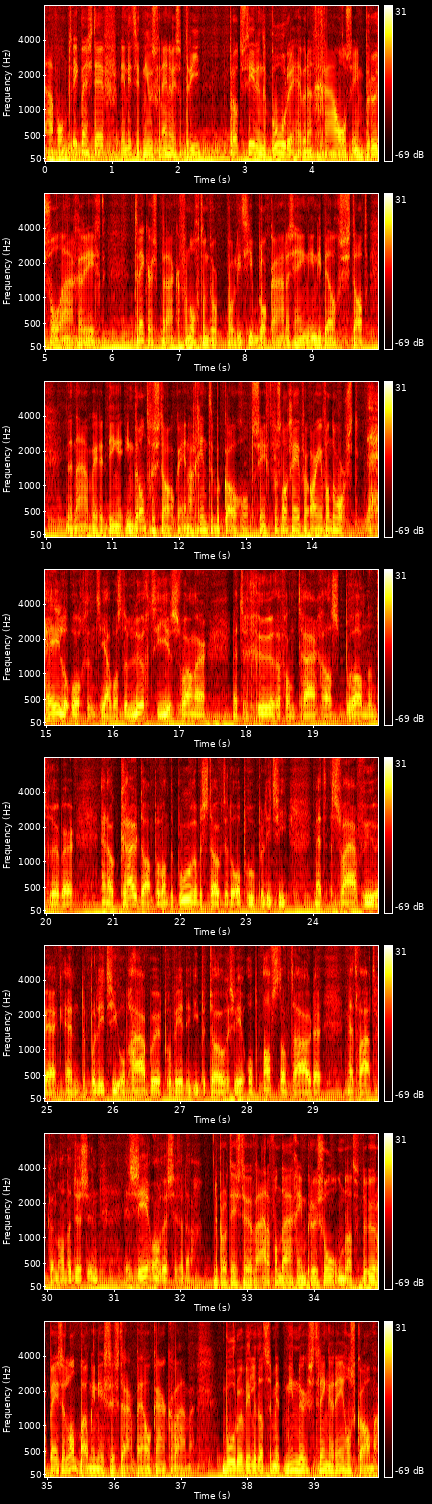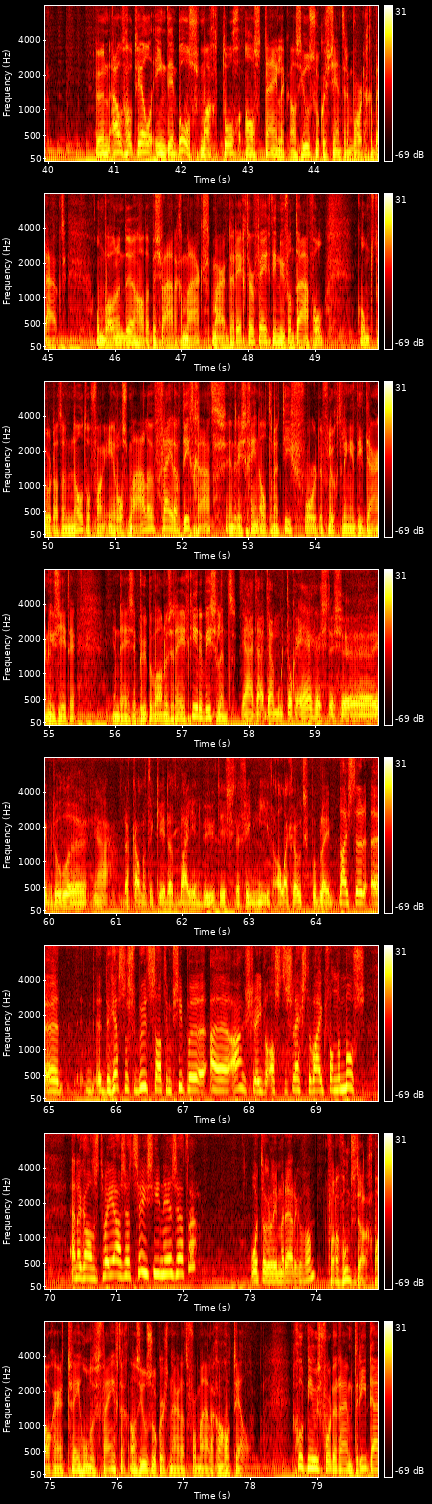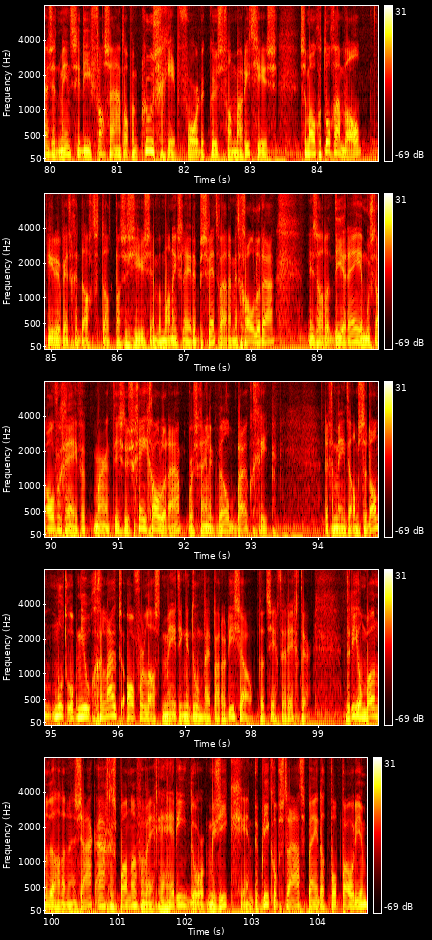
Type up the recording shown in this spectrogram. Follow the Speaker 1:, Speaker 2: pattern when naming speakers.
Speaker 1: Goedenavond, ik ben Stef en dit is het nieuws van NWS op 3. Protesterende boeren hebben een chaos in Brussel aangericht. Trekkers braken vanochtend door politieblokkades heen in die Belgische stad. Daarna werden dingen in brand gestoken en agenten bekogeld, zegt verslaggever Arjen van der Horst.
Speaker 2: De hele ochtend ja, was de lucht hier zwanger met de geuren van traangas, brandend rubber en ook kruiddampen. Want de boeren bestookten de oproeppolitie met zwaar vuurwerk. En de politie op haar beurt probeerde die betogers weer op afstand te houden met waterkanonnen. Dus een zeer onrustige dag.
Speaker 1: De protesten waren vandaag in Brussel omdat de Europese landbouwministers daar bij elkaar kwamen. Boeren willen dat ze met minder strenge regels komen. Een oud hotel in Den Bosch mag toch als tijdelijk asielzoekerscentrum worden gebruikt. Omwonenden hadden bezwaren gemaakt, maar de rechter veegt die nu van tafel. Komt doordat een noodopvang in Rosmalen vrijdag dichtgaat... en er is geen alternatief voor de vluchtelingen die daar nu zitten. En deze buurtbewoners reageren wisselend.
Speaker 3: Ja, daar, daar moet toch ergens. Dus uh, ik bedoel, uh, ja, dan kan het een keer dat het bij je in de buurt is. Dat vind ik niet het allergrootste probleem.
Speaker 4: Luister, uh, de Gestelse buurt staat in principe aangeschreven als de slechtste wijk van de Mos. En dan gaan ze twee AZC's hier neerzetten. Wordt toch alleen maar erger van.
Speaker 1: Vanaf woensdag mogen er 250 asielzoekers naar dat voormalige hotel. Goed nieuws voor de ruim 3000 mensen die vastzaten op een cruiseschip voor de kust van Mauritius. Ze mogen toch aan wal. Eerder werd gedacht dat passagiers en bemanningsleden besmet waren met cholera. En ze hadden diarree en moesten overgeven. Maar het is dus geen cholera, waarschijnlijk wel buikgriep. De gemeente Amsterdam moet opnieuw geluidoverlastmetingen doen bij Paradiso. Dat zegt de rechter. Drie omwonenden hadden een zaak aangespannen vanwege herrie door muziek en publiek op straat bij dat poppodium.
